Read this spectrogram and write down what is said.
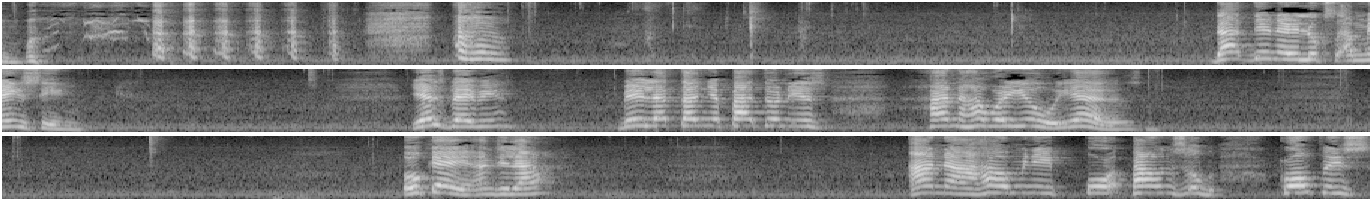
That dinner looks amazing. Yes, baby. Bella Tanya Patton is, Han, how are you? Yes. Okay, Angela. Anna, how many pounds of crawfish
